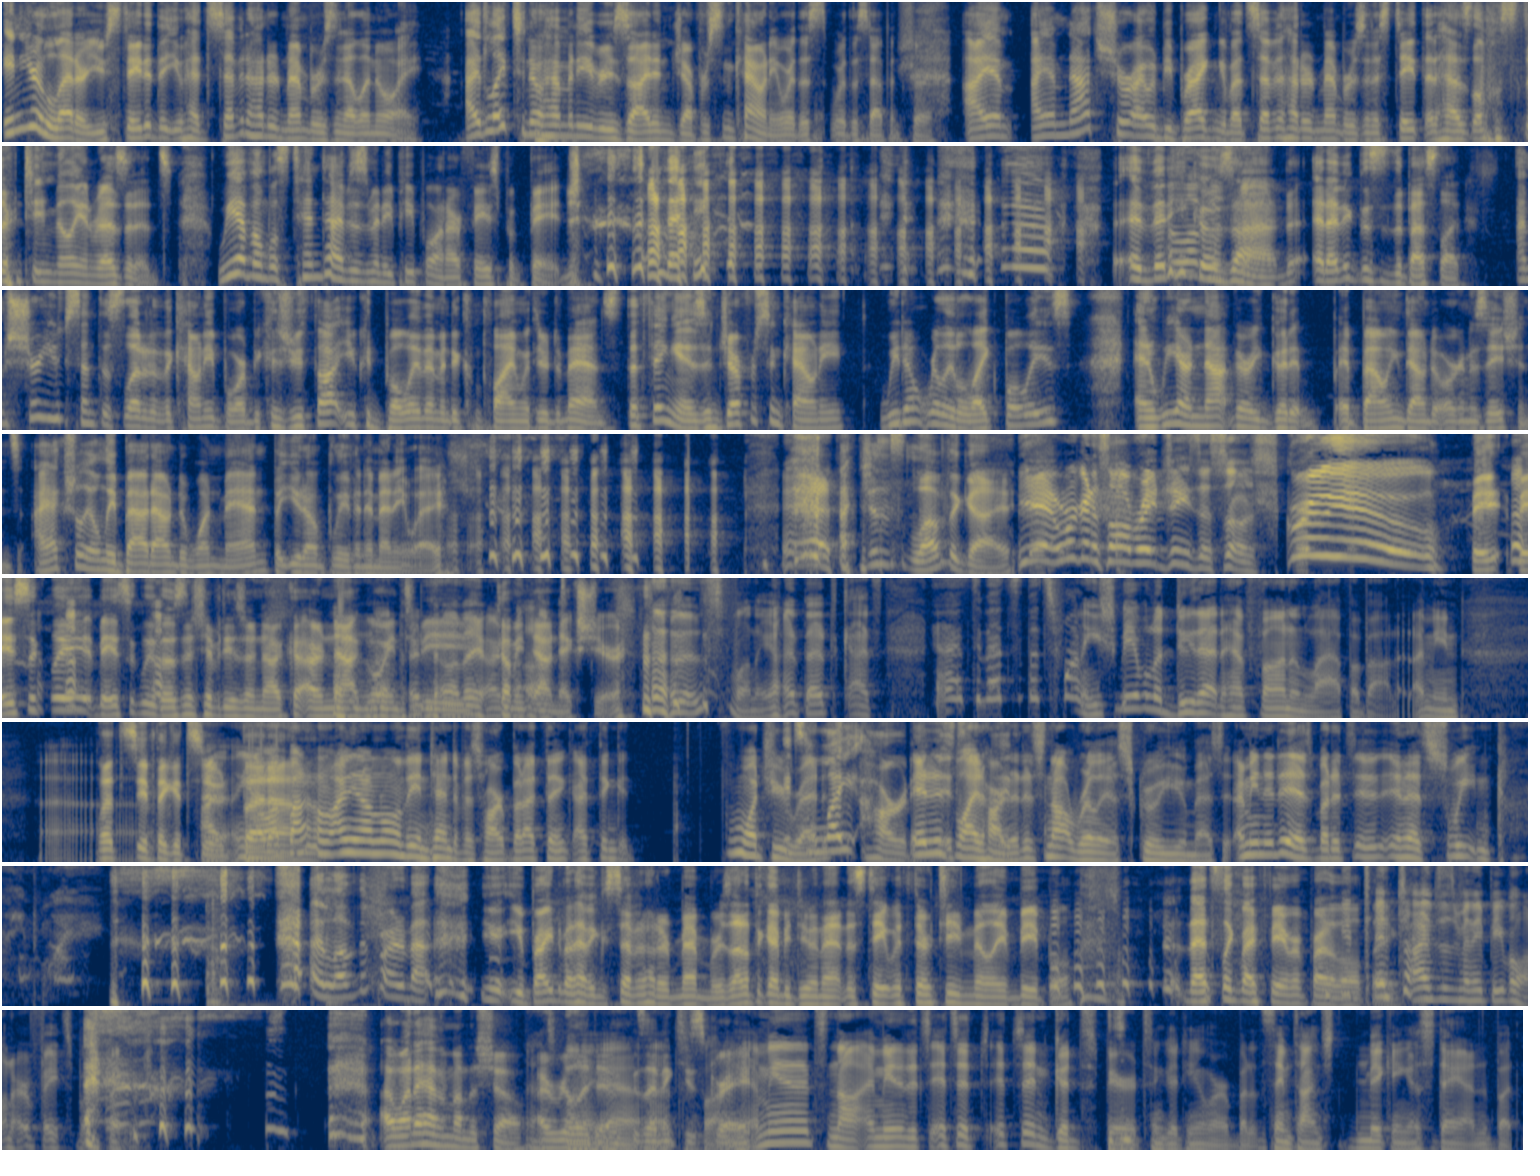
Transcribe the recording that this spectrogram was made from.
In your letter, you stated that you had 700 members in Illinois. I'd like to know how many reside in Jefferson County, where this where this happened. Sure. I am I am not sure I would be bragging about 700 members in a state that has almost 13 million residents. We have almost 10 times as many people on our Facebook page. and then he, and then he goes on, and I think this is the best line. I'm sure you sent this letter to the county board because you thought you could bully them into complying with your demands. The thing is, in Jefferson County, we don't really like bullies, and we are not very good at, at bowing down to organizations. I actually only bow down to one man, but you don't believe in him anyway. I just love the guy. Yeah, we're gonna celebrate Jesus, so screw you. Ba- basically, basically, those nativities are not are not No, going to be no, coming not. down next year. that's funny. I- That's guys. That's, that's that's funny. You should be able to do that and have fun and laugh about it. I mean, Let's see if they get sued. you but know, but I um, don't. I mean, I don't know the intent of his heart, but I think I think it, from what you read. it's read, lighthearted. it is It's- lighthearted. it's not really a screw you message. I mean, it is, but it's in in a sweet and kind way. I love the part about you. You bragged about having 700 members. I don't think I'd be doing that in a state with 13 million people. That's like my favorite part of the whole Ten thing. times as many people on our Facebook page. I want to have him on the show. I really funny, do yeah, because I think he's funny. great. I mean, it's not. I mean, it's it's it's it's in good spirits and good humor, but at the same time, it's making a stand. But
